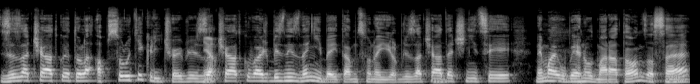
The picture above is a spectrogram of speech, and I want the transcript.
ze začátku je tohle absolutně klíčové, protože ze začátku váš biznis není být tam co nejdíl, protože začátečníci nemají uběhnout maraton zase, hmm.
